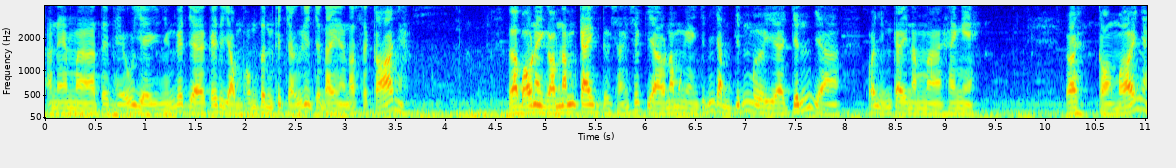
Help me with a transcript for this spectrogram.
Anh em à, tìm hiểu về những cái cái dòng thông tin cái chữ trên đây là nó sẽ có nha rồi bộ này gồm 5 cây, được sản xuất vào năm 1999 và có những cây năm à, 2000 rồi, còn mới nha.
